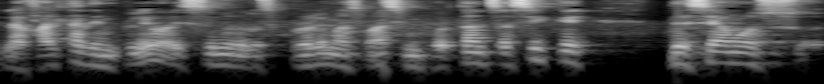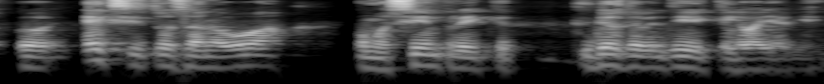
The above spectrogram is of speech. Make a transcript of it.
La, falta de empleo es uno de los problemas más importantes, así que deseamos uh, éxitos a Novoa, como siempre, y que Dios le bendiga y que le vaya bien.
